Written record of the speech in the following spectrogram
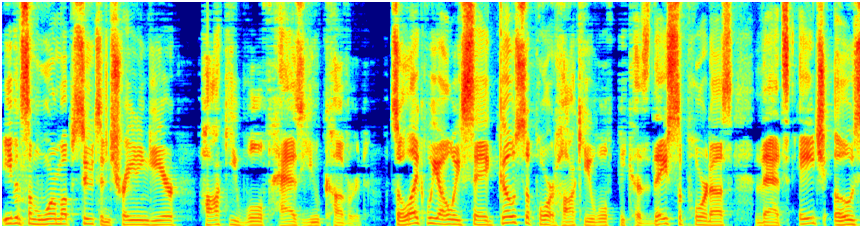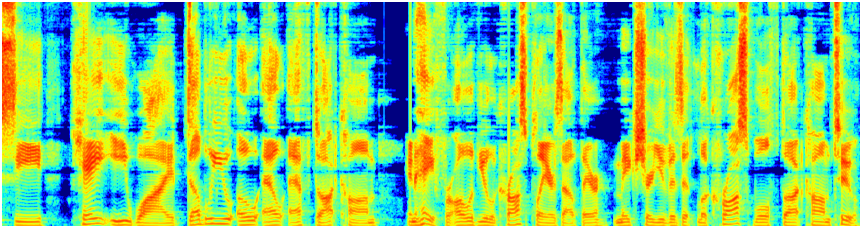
even some warm up suits and training gear, Hockey Wolf has you covered. So, like we always say, go support Hockey Wolf because they support us. That's H O C K E Y W O L F dot com. And hey, for all of you lacrosse players out there, make sure you visit lacrossewolf.com too.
